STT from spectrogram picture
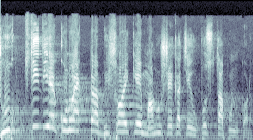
যুক্তি দিয়ে কোনো একটা বিষয়কে মানুষের কাছে উপস্থাপন করা,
